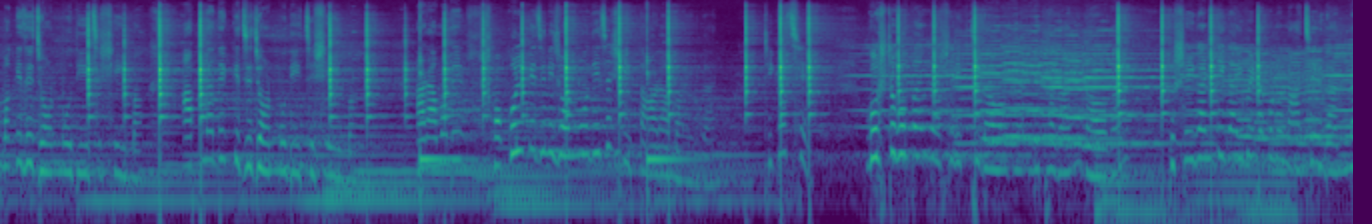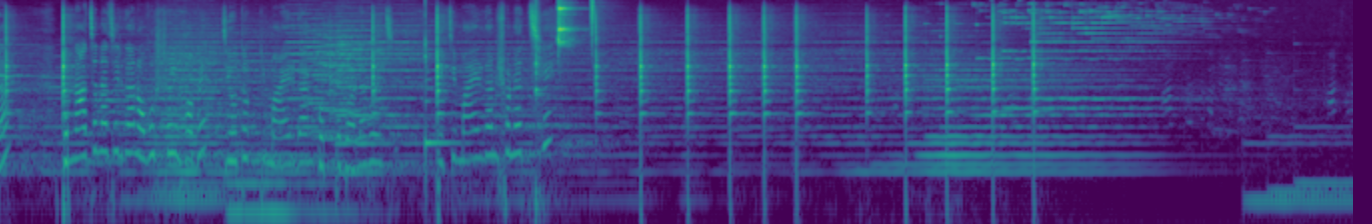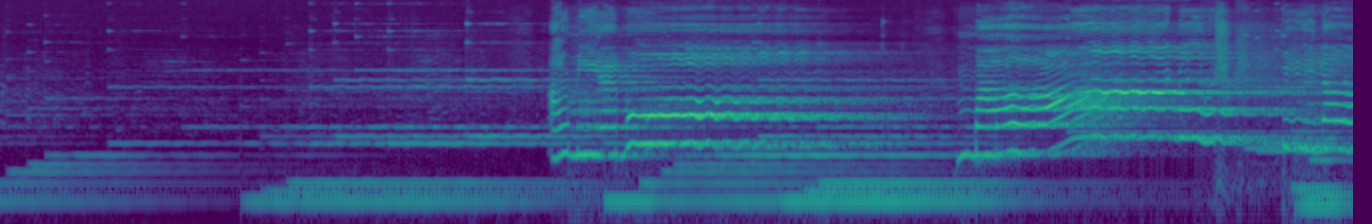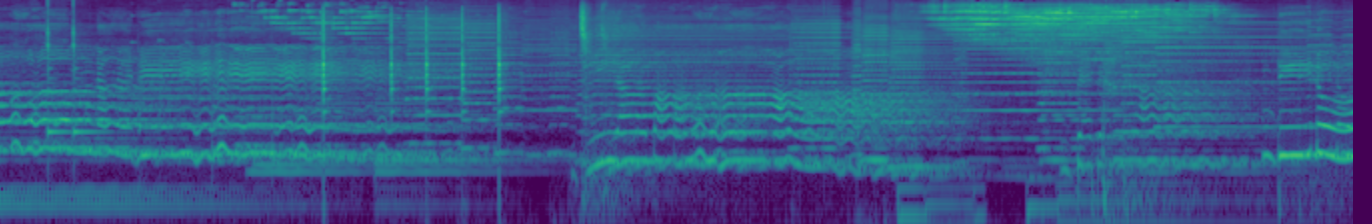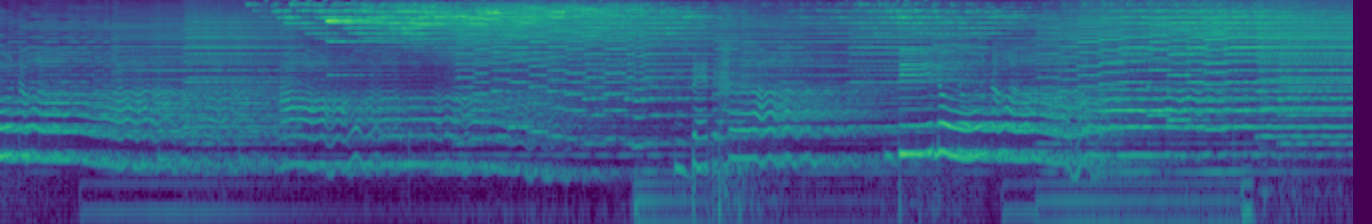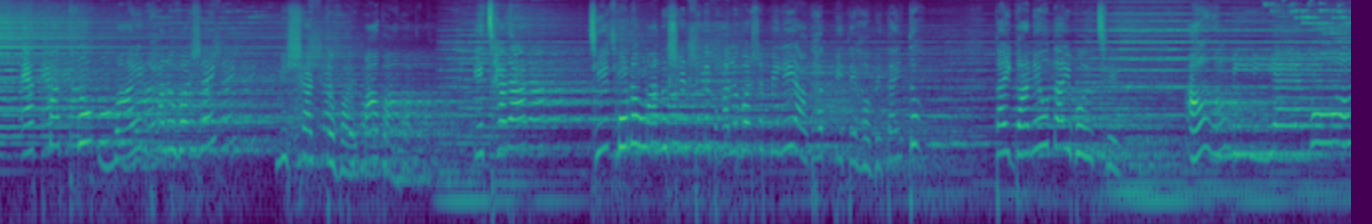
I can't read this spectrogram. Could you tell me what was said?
আমাকে যে জন্ম দিয়েছে সেই মা, আপনাদেরকে যে জন্ম দিয়েছে সেই মা, আর আমাদের সকলকে যিনি জন্ম দিয়েছে সেই তারা মায়ের গান, ঠিক আছে? গোষ্ঠগোপাল দাসের একটি গাওয়া গান, লেখা গান, গাওয়া গান। তো সেই গানটি গাইবে এটা কোনো নাচের গান না। তো নাচা নাচের গান অবশ্যই হবে, যেহেতু একটি মায়ের গান করতে বলা হয়েছে। একটি মায়ের গান শোনাচ্ছি। দিল না। একমাত্র মায়ের ভালোবাসায় নিঃস্বার্থ হয়, মা বাবা। এছাড়া যে কোনো মানুষের থেকে ভালোবাসা পেলেই আঘাত পেতে হবে, তাই তো? তাই গানেও তাই বলছে, আমি এমন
